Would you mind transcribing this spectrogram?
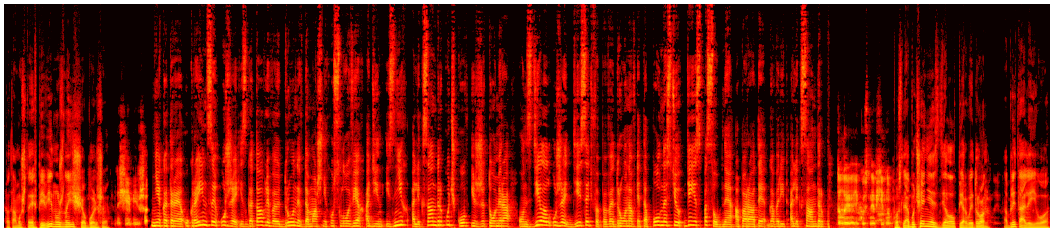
потому что FPV нужно еще больше. Некоторые украинцы уже изготавливают дроны в домашних условиях. Один из них – Александр Кучков из Житомира. Он сделал уже 10 ФПВ-дронов. Это полностью дееспособные аппараты, говорит Александр. После обучения сделал первый дрон. Облетали его.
